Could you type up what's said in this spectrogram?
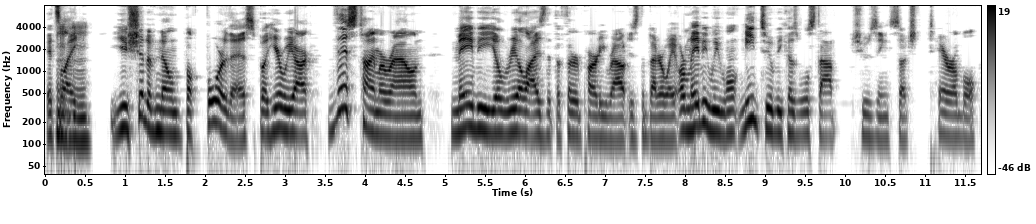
It's Mhm. like you should have known before this, but here we are this time around maybe you'll realize that the third party route is the better way. Or maybe we won't need to because we'll stop choosing such terrible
